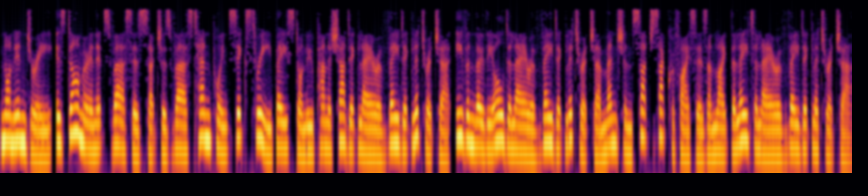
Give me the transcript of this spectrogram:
non-injury is dharma in its verses such as verse 10.63 based on Upanishadic layer of Vedic literature, even though the older layer of Vedic literature mentions such sacrifices unlike the later layer of Vedic literature.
